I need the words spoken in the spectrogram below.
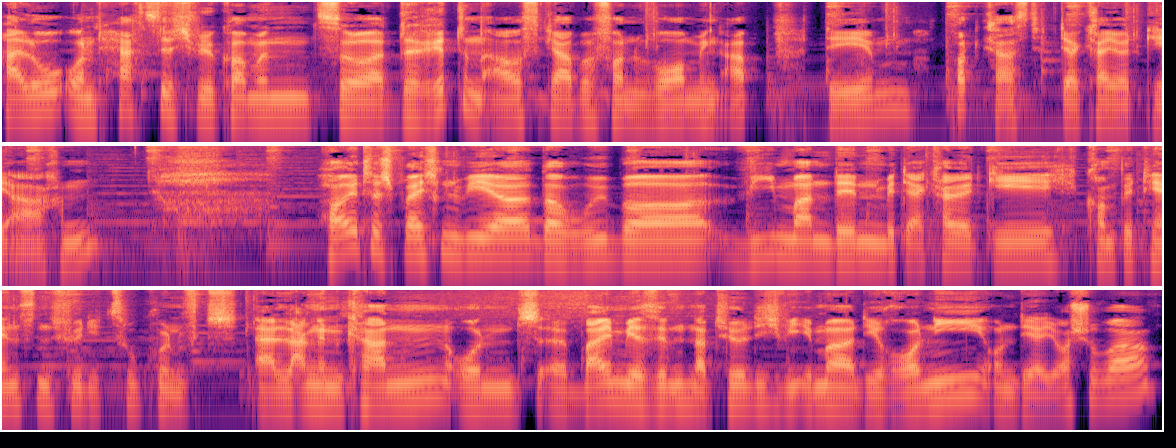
Hallo und herzlich willkommen zur dritten Ausgabe von Warming Up, dem Podcast der KJG Aachen. Heute sprechen wir darüber, wie man denn mit der KJG Kompetenzen für die Zukunft erlangen kann. Und äh, bei mir sind natürlich wie immer die Ronny und der Joshua.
